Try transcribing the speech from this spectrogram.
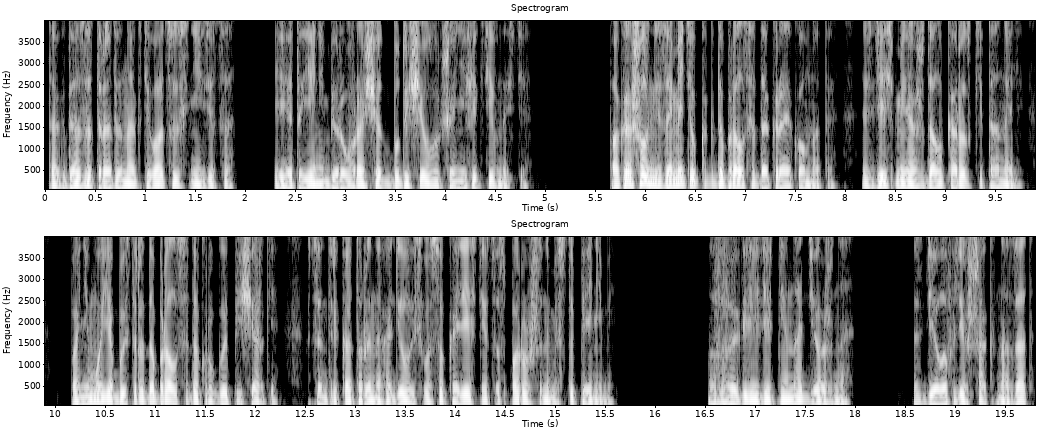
тогда затраты на активацию снизятся, и это я не беру в расчет будущее улучшение эффективности. Пока шел, не заметил, как добрался до края комнаты. Здесь меня ждал короткий тоннель, По нему я быстро добрался до круглой пещерки, в центре которой находилась высокая лестница с порушенными ступенями. Выглядит ненадежно. Сделав лишь шаг назад,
